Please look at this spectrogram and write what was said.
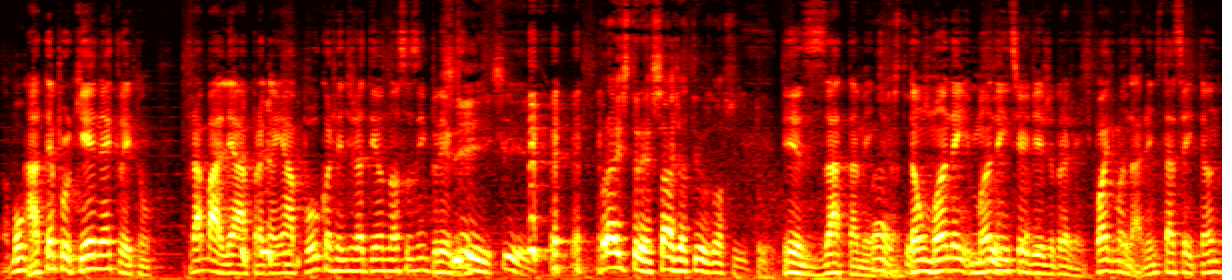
tá bom? Até porque, né, Cleiton? Trabalhar pra ganhar pouco, a gente já tem os nossos empregos. Sim, sim. Pra estressar já tem os nossos empregos. Exatamente. Então mandem, mandem cerveja pra gente. Pode mandar. A gente tá aceitando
